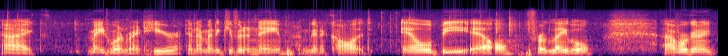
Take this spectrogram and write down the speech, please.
I made one right here, and I'm going to give it a name. I'm going to call it LBL for label. Uh, we're going to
